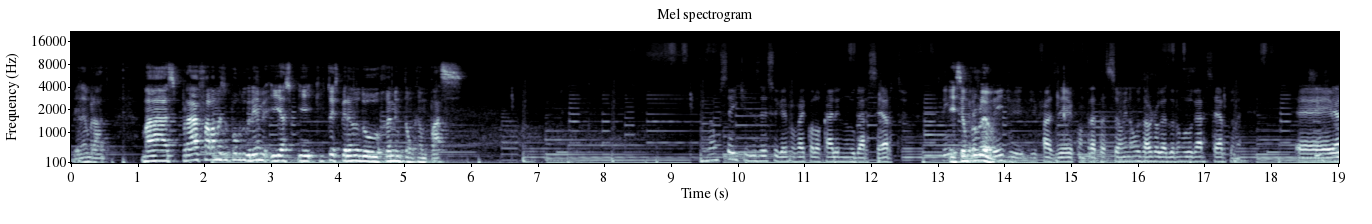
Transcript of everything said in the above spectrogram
Bem lembrado. Mas pra falar mais um pouco do Grêmio e o que tu tá esperando do Hamilton Campas? Sei te dizer se o Grêmio vai colocar ele no lugar certo. Sim, Esse é um problema. Eu de, de fazer contratação e não usar o jogador no lugar certo, né? É,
